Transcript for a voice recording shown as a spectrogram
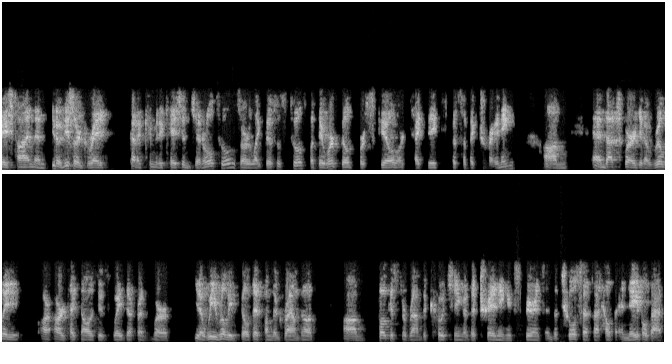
FaceTime. And, you know, these are great kind of communication general tools or like business tools, but they weren't built for skill or technique specific training. Um, and that's where, you know, really our, our, technology is way different where, you know, we really built it from the ground up, um, focused around the coaching or the training experience and the tool sets that help enable that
